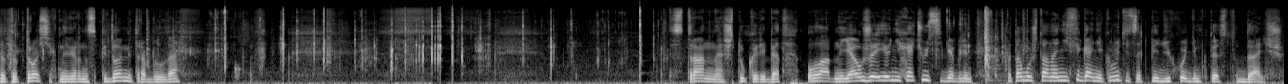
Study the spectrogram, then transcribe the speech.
Вот этот тросик, наверное, спидометра был, да? Странная штука, ребят. Ладно, я уже ее не хочу себе, блин, потому что она нифига не крутится. Переходим к тесту дальше.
